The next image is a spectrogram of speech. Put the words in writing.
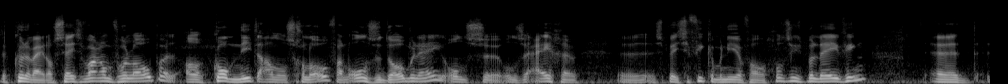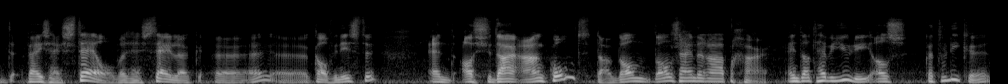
daar kunnen wij nog steeds warm voor lopen. Al komt niet aan ons geloof, aan onze dominee, ons, eh, onze eigen eh, specifieke manier van godsdienstbeleving. Eh, wij zijn stijl, wij zijn eh, eh, Calvinisten. En als je daar aankomt, nou, dan, dan zijn de rapen gaar. En dat hebben jullie als katholieke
